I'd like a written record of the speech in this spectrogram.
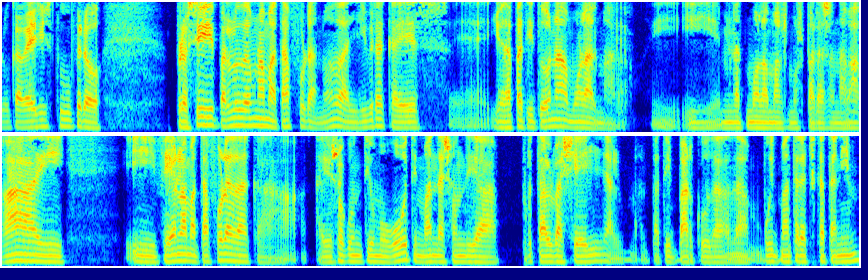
el que vegis tu, però, però sí, parlo d'una metàfora no, del llibre que és... Eh, jo de petitona molt al mar i, i hem anat molt amb els meus pares a navegar i, i feien la metàfora de que, que jo sóc un tio mogut i em van deixar un dia portar el vaixell, el, el petit barco de, de 8 metrets que tenim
